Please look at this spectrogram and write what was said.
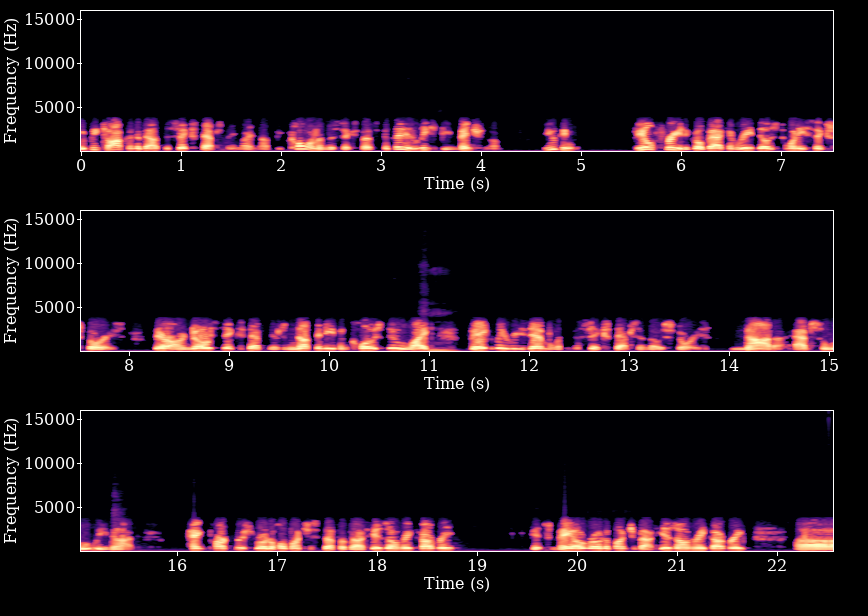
would be talking about the six steps. They might not be calling them the six steps, but they'd at least be mentioning them. You can feel free to go back and read those 26 stories. There are no six steps. There's nothing even close to like hmm. vaguely resembling the six steps in those stories. Nada. Absolutely not. Hank Parkhurst wrote a whole bunch of stuff about his own recovery. Fitz Mayo wrote a bunch about his own recovery. Uh,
